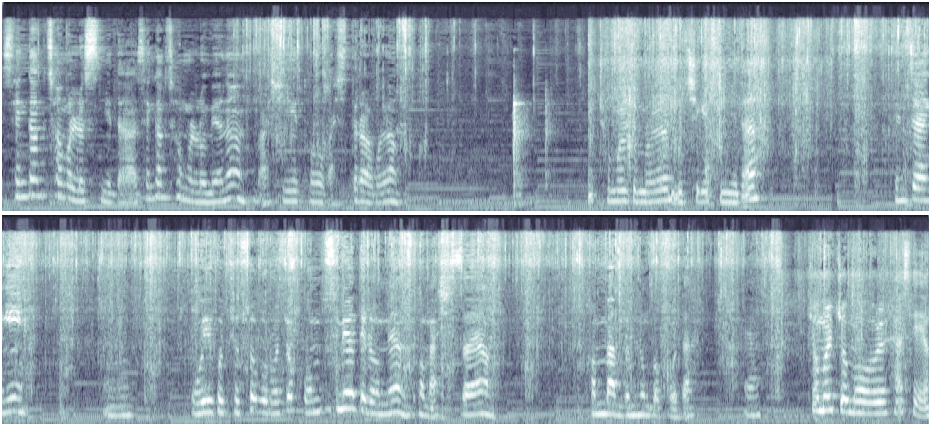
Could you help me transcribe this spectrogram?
생강청을 넣습니다. 생강청을 넣으면 맛이 더 맛있더라고요. 조물조물 묻히겠습니다. 된장이 음, 오이고추 속으로 조금 스며들어오면 더 맛있어요. 겉만 넣는 것보다. 예, 쪼물쪼물 하세요.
